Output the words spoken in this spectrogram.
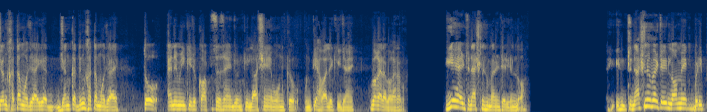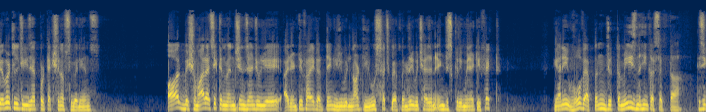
جنگ ختم ہو جائے یا جنگ کا دن ختم ہو جائے تو اینیمی کی جو کارپسز ہیں جو ان کی لاشیں ہیں وہ ان کو ان کے حوالے کی جائیں وغیرہ وغیرہ وغیرہ یہ ہے international humanitarian law international humanitarian law میں ایک بڑی چیز ہے پروٹیکشن آف سویلینس اور بے شمار ایسے کنونشنز ہیں جو یہ آئیڈینٹیفائی کرتے ہیں کہ you will not use such weaponry which has an indiscriminate effect یعنی وہ ویپن جو تمیز نہیں کر سکتا کسی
